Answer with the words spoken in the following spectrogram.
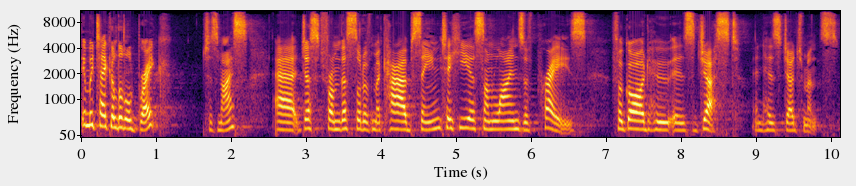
Then we take a little break, which is nice, uh, just from this sort of macabre scene to hear some lines of praise for God who is just in his judgments.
